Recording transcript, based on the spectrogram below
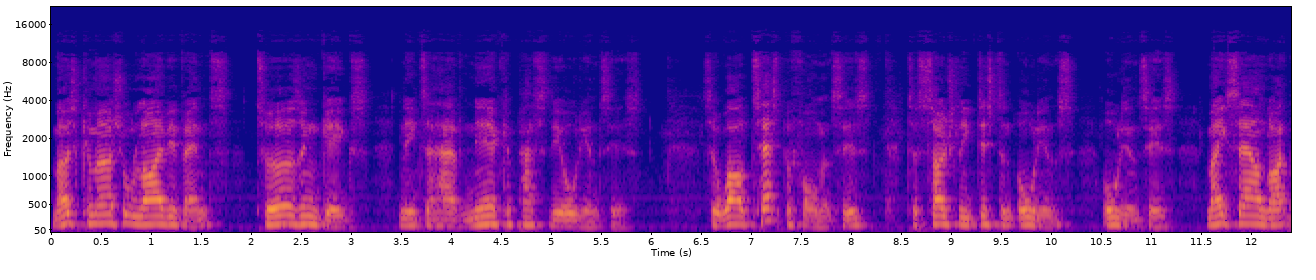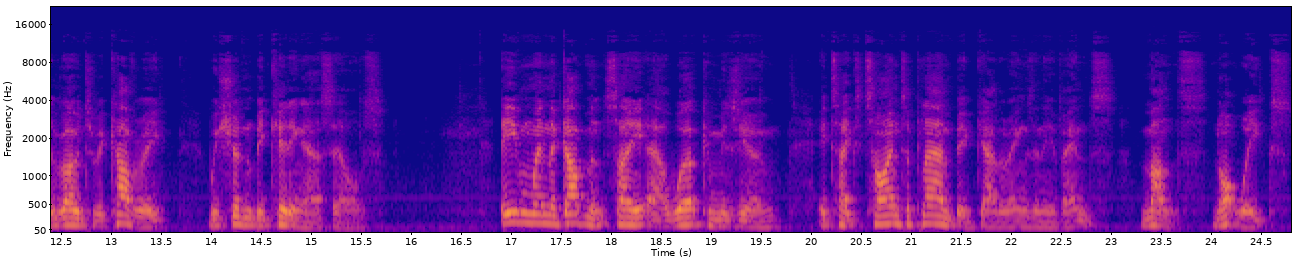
most commercial live events, tours and gigs need to have near capacity audiences. So while test performances to socially distant audience audiences may sound like the road to recovery, we shouldn't be kidding ourselves. Even when the government say our work can resume, it takes time to plan big gatherings and events, months, not weeks.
